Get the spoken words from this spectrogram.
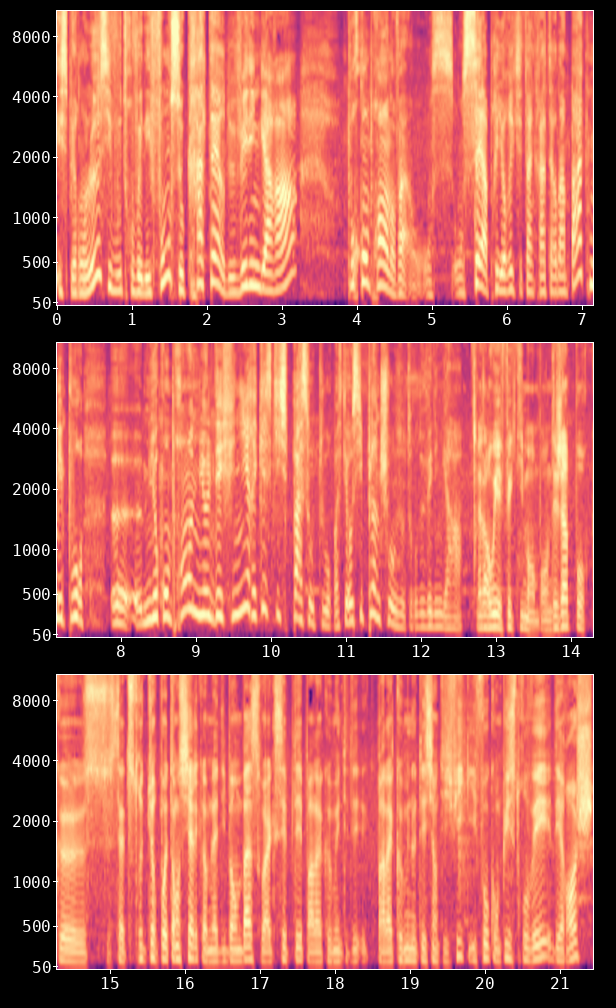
espérons-le, si vous trouvez les fonds, ce cratère de Vélingara, pour comprendre, enfin, on, sait a priori que c'est un cratère d'impact, mais pour euh, mieux comprendre, mieux le définir, et qu'est-ce qui se passe autour? Parce qu'il y a aussi plein de choses autour de Vélingara. Alors oui, effectivement. Bon, déjà pour que ce- cette structure potentielle, comme l'a dit Bamba, soit acceptée par la communauté, par la communauté scientifique, il faut qu'on puisse trouver des roches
